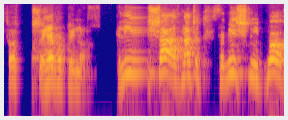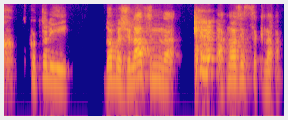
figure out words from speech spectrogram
то, что Хевел принес. Илиша значит Всевышний Бог, который доброжелательно относится к нам.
